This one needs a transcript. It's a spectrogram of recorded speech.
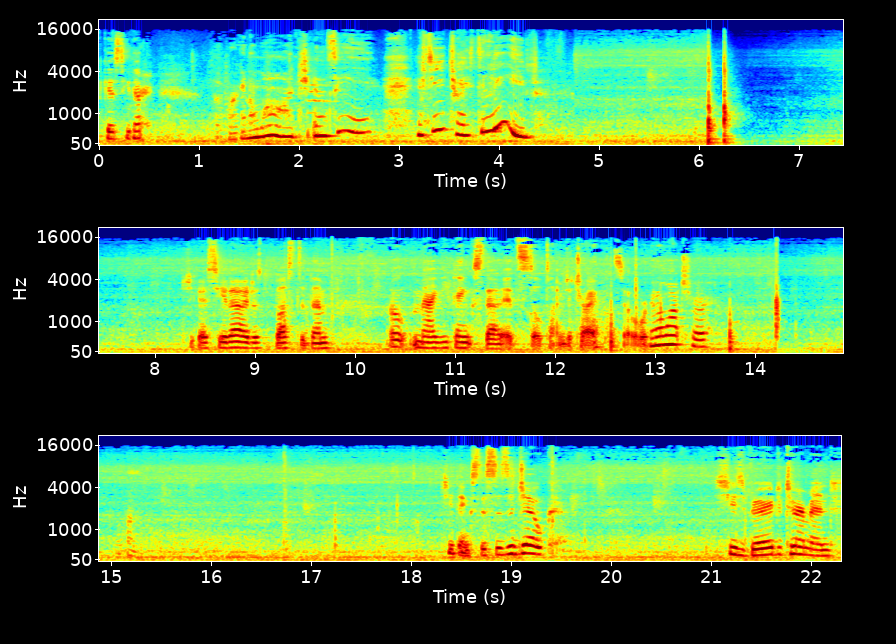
You guys see that? But we're gonna watch and see if she tries to leave. Did you guys see that? I just busted them. Oh, Maggie thinks that it's still time to try. So we're gonna watch her. She thinks this is a joke. She's very determined.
